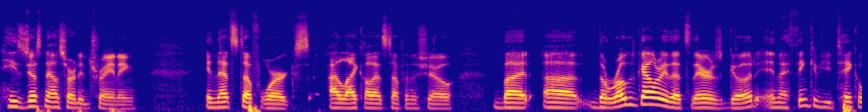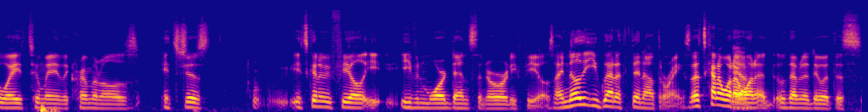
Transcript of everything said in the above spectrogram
he's just now started training, and that stuff works. I like all that stuff in the show. But uh, the rogues gallery that's there is good, and I think if you take away too many of the criminals, it's just it's going to feel e- even more dense than it already feels. I know that you've got to thin out the ranks. That's kind of what I Yeah. wanted them to do with this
